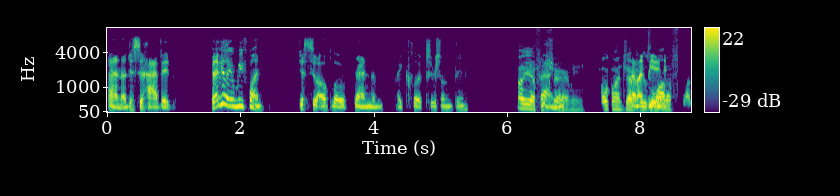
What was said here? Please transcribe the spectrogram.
I don't know, just to have it. I feel like it'd be fun, just to upload random like clips or something. Oh yeah, for sure. I mean, Pokemon Jeopardy was a a- lot of fun.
